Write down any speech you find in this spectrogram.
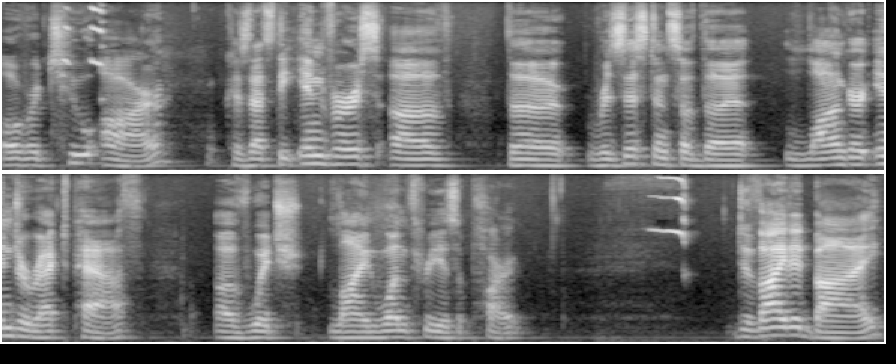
over 2R, because that's the inverse of the resistance of the longer indirect path of which line 1, 3 is a part, divided by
